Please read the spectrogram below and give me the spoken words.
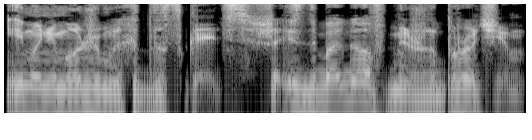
«И мы не можем их отыскать. Шесть богов, между прочим».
